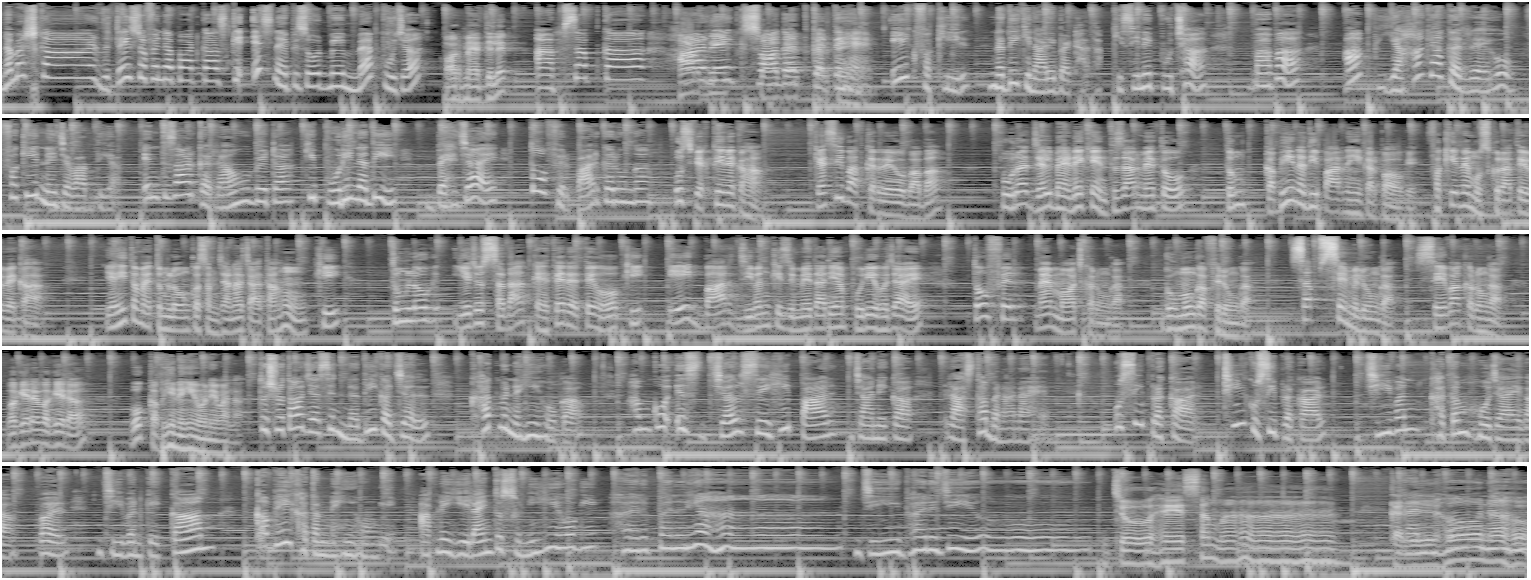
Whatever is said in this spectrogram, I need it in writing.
नमस्कार the taste of India podcast के इस नए एपिसोड में मैं पूजा और मैं दिलीप। आप सबका हार्दिक स्वागत करते हैं। एक फकीर नदी किनारे बैठा था। किसी ने पूछा बाबा आप यहाँ क्या कर रहे हो? फकीर ने जवाब दिया इंतज़ार कर रहा हूँ बेटा कि पूरी नदी बह जाए तो फिर पार करूँगा। उस व्यक्ति ने कहा कैसी बात कर रहे हो बाबा? पूरा जल बहने के इंतज़ार में तो तुम कभी नदी पार नहीं कर पाओगे। फकीर ने मुस्कुराते हुए कहा, यही तो मैं तुम लोगों को समझाना चाहता हूँ कि तुम लोग ये जो सदा कहते रहते हो कि एक बार जीवन की जिम्मेदारियाँ पूरी हो जाए तो फिर मैं मौज करूँगा, घूमूँगा, फिरूँगा, सबसे मिलूँगा, सेवा करूँगा, वगैरह वगैरह, वो कभी नहीं होने वाला। तो श्रोताओं, जैसे नदी का जल खत्म नहीं होगा, हमको इस जल से ही पार जाने का रास्ता बनाना है। उसी प्रकार ठीक उसी प्रकार जीवन खत्म हो जाएगा पर जीवन के काम कभी खत्म नहीं होंगे। आपने ये लाइन तो सुनी ही होगी। हर पल यहाँ जी भर जियो। जो है समा कल, कल हो न हो।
